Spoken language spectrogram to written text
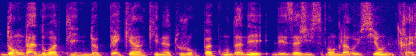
dans la droite ligne de Pékin qui n'a toujours pas condamné les agissements de la Russie en Ukraine.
